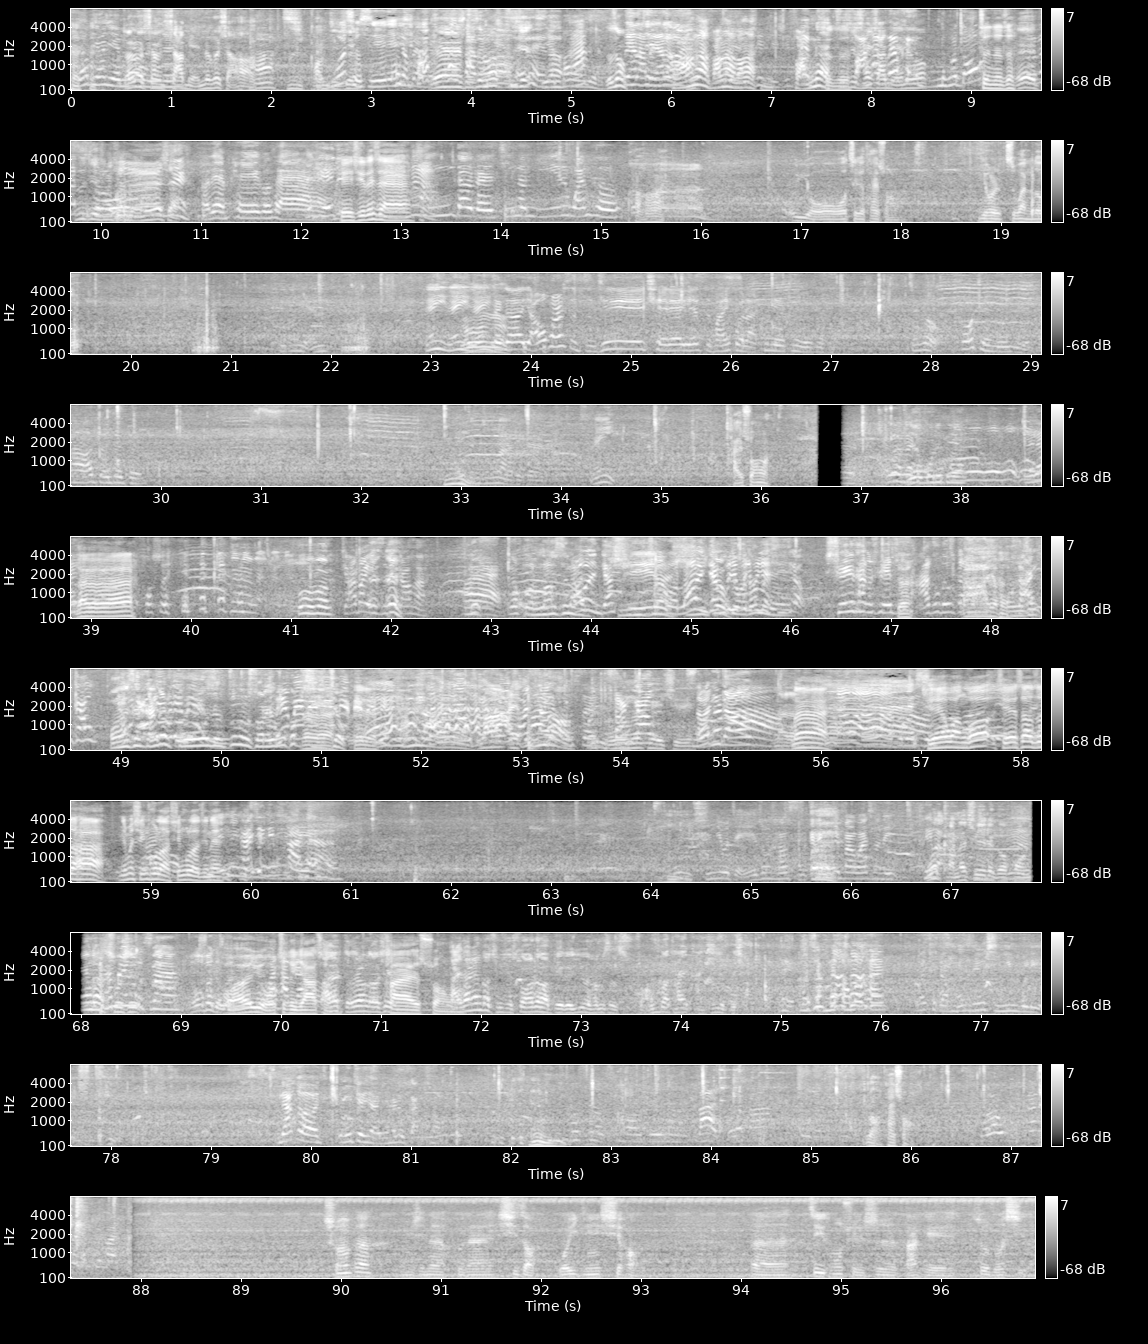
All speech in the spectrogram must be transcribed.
要了像下面那个下哈，直接放进去。我就是有点。哎，这种我直接，这种放啊放啊放啊放啊，直接放下面那个。整整整。哎，直接放下面那个下。快点拍个噻。客气的噻。听到那儿，听到你的碗头。好好好。哎呦，这个太爽了！一会儿吃完喽。忍一忍一忍，这个腰花是自己切的，也是买回来。可以可以可以。这个火腿鲈鱼啊，对对对。嗯。正宗啊，这个，哎。太爽了。来我的边。我我我我。来来来。喝水。不不不。加把意思的搞哈。哎，老老人家血，老人家不不不不血糖血脂啥子都高。哎呀，三高。黄医生刚刚活人主动说的，我喝啤酒。三高，三高。来，谢谢王哥，谢谢嫂子哈，你们辛苦了，辛苦了，今天。感谢你们来呀。我一听有这种好事，赶紧把晚上的。我看到起那个黄。两个出去，哎呦，这个鸭肠太爽了！带他两个出去耍的话，别个以为他们是双胞胎，看起就不像。不像双胞胎，我觉得他们是有形影不离。两个我见一下，一下就干了。嗯。哇，太爽了！吃完饭，我们现在回来洗澡，我已经洗好了。呃，这一桶水是打给周卓洗的。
